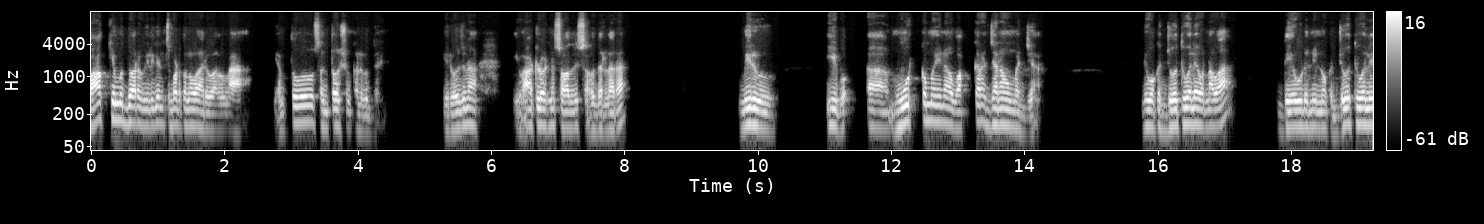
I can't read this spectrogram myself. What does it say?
వాక్యము ద్వారా వెలిగించబడుతున్న వారి వలన ఎంతో సంతోషం కలుగుద్దండి. ఈ రోజున ఈ వాటిలో ఉన్న సోదరి సహోదరులారా మీరు ఈ మూర్ఖమైన వక్ర జనం మధ్య నువ్వు ఒక జ్యోతి వలె ఉన్నావా? దేవుడు నిన్ను ఒక జ్యోతి వలె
